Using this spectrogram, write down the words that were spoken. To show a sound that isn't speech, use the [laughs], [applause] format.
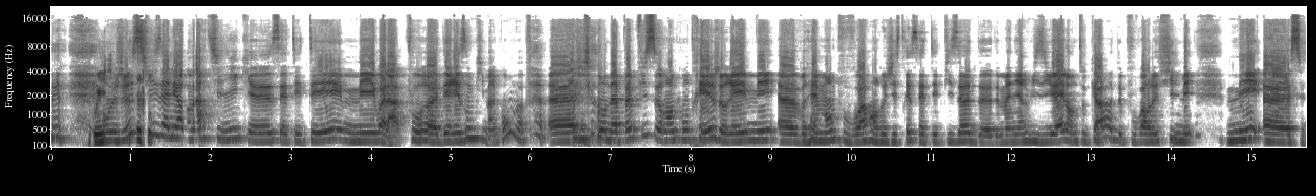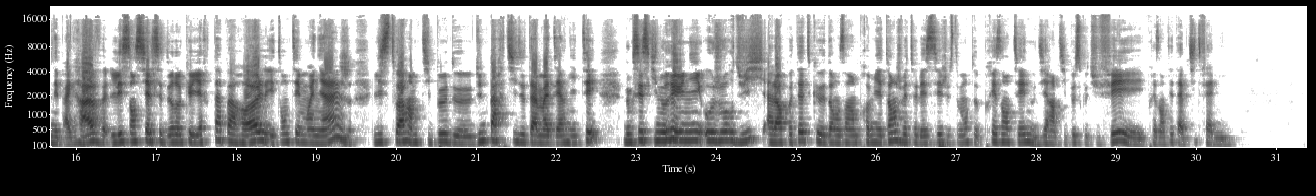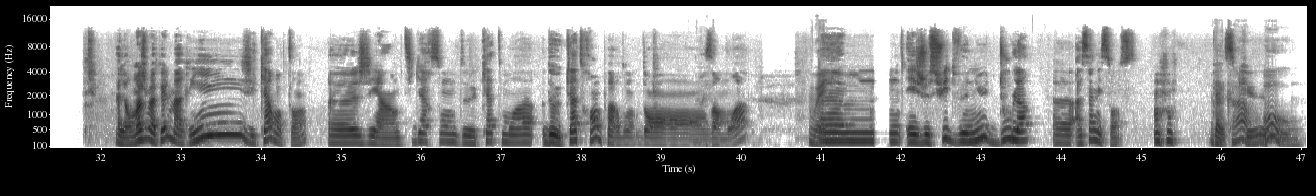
Oui. je [laughs] suis allée en Martinique euh, cet été, mais voilà, pour euh, des raisons qui m'incombent, euh, [laughs] on n'a pas pu se rencontrer. J'aurais aimé vraiment pouvoir enregistrer cet épisode de manière visuelle, en tout cas, de pouvoir le filmer. Mais ce n'est pas grave. L'essentiel, c'est de recueillir ta parole et ton témoignage, l'histoire un petit peu d'une partie de ta maternité. Donc, c'est ce qui nous réunit aujourd'hui. Alors peut-être que dans un premier temps, je vais te laisser justement te présenter, nous dire un petit peu ce que tu fais et présenter ta petite famille? Alors moi, je m'appelle Marie, j'ai 40 ans. Euh, j'ai un petit garçon de 4 mois, de 4 ans pardon, dans un mois. Euh, et je suis devenue doula euh, à sa naissance. [laughs] parce que oh.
